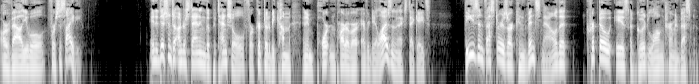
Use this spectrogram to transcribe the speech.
are valuable for society. In addition to understanding the potential for crypto to become an important part of our everyday lives in the next decades, these investors are convinced now that crypto is a good long-term investment.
